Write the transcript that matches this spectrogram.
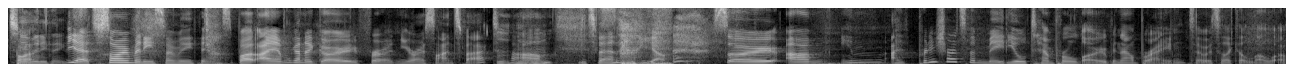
Too but- many things. Yeah, so many, so many things. But I am gonna go for a neuroscience fact. Mhm. Um, It's fair. yeah. So, um, in I'm pretty sure it's the medial temporal lobe in our brain. So it's like a lower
